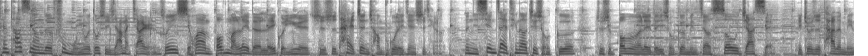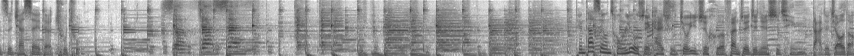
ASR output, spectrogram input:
Tentacion 的父母因为都是牙买加人，所以喜欢 Bob Marley 的雷鬼音乐只是太正常不过的一件事情了。那你现在听到这首歌，就是 Bob Marley 的一首歌，名字叫 So j u s e 也就是他的名字 j u s e 的出处。So Jesse Tentacion 从六岁开始就一直和犯罪这件事情打着交道。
